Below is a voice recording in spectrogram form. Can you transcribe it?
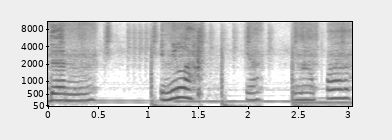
Dan inilah ya kenapa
